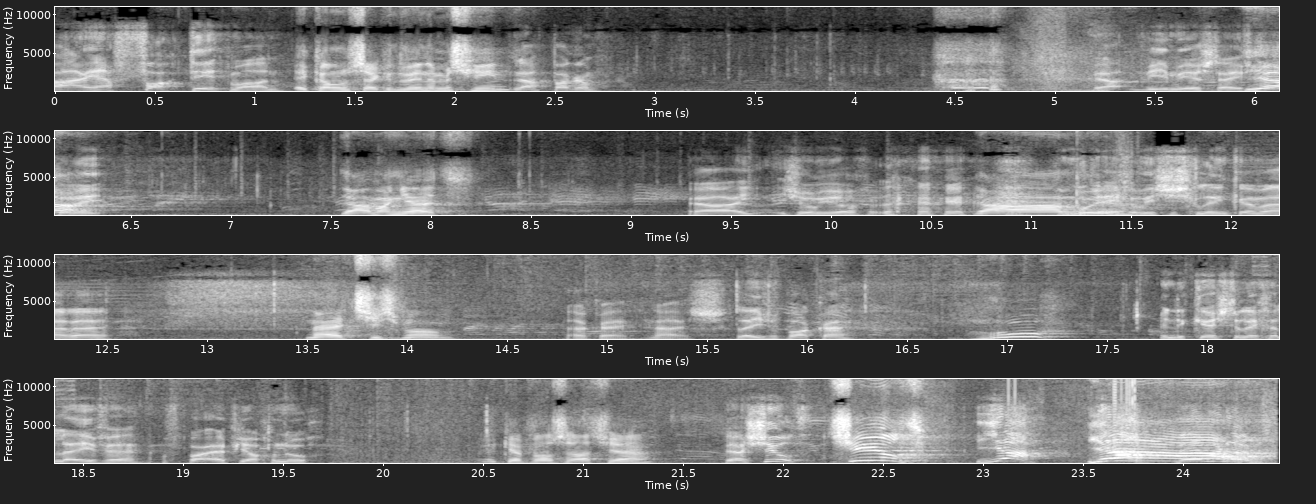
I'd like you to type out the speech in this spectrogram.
Ah ja, fuck dit man. ik kan hem second winnen misschien. Nou, pak hem. ja, wie hem eerst heeft. Ja. Sorry. Ja, maakt niet uit. Ja, sorry hoor. Ja, boeien. egoïstisch klinken, maar... eh, Netjes man. Oké, nice. Leven pakken. Oeh. In de kisten liggen leven, hè? Of heb je al genoeg? Ik heb wel zat, ja. Ja, shield! Shield! Ja! Ja! We hebben hem!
